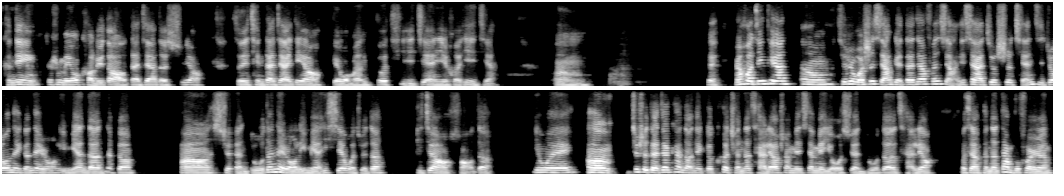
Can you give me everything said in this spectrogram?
肯定就是没有考虑到大家的需要，所以请大家一定要给我们多提建议和意见，嗯。对，然后今天，嗯，其实我是想给大家分享一下，就是前几周那个内容里面的那个啊选读的内容里面一些我觉得比较好的，因为嗯，就是大家看到那个课程的材料上面下面有选读的材料，我想可能大部分人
